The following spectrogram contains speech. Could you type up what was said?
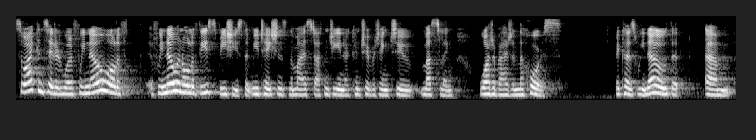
So I considered, well, if we know all of if we know in all of these species that mutations in the myostatin gene are contributing to muscling, what about in the horse? Because we know that um,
